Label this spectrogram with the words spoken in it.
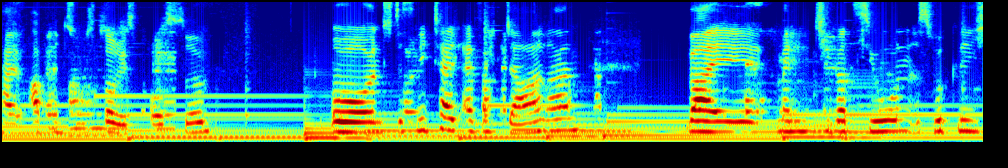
halt ab und zu Stories poste. Und das liegt halt einfach daran, weil meine Motivation ist wirklich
